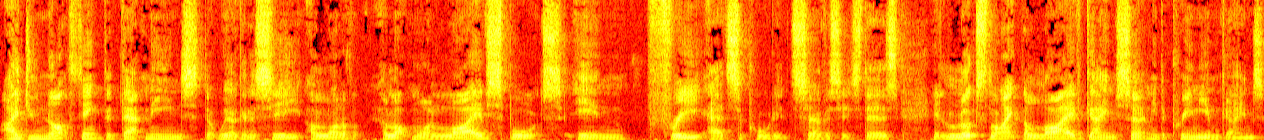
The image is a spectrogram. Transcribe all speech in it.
I do not think that that means that we are going to see a lot of a lot more live sports in free ad supported services. There's it looks like the live games, certainly the premium games,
